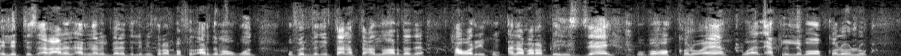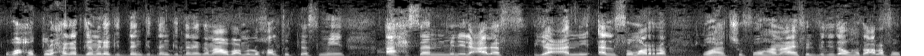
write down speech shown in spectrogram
اللي بتسأل على الأرنب البلدي اللي بيتربى في الأرض موجود. وفي الفيديو بتاعنا بتاع النهارده ده هوريكم أنا بربيه إزاي وبوكله إيه والأكل اللي بوكله له وبحط له حاجات جميلة جدا جدا جدا يا جماعة وبعمل له خلطة تسمين أحسن من العلف يعني ألف مرة. وهتشوفوها معايا في الفيديو ده وهتعرفوا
